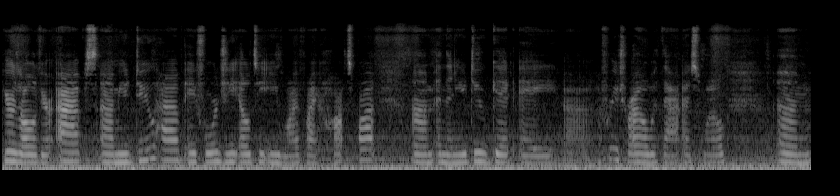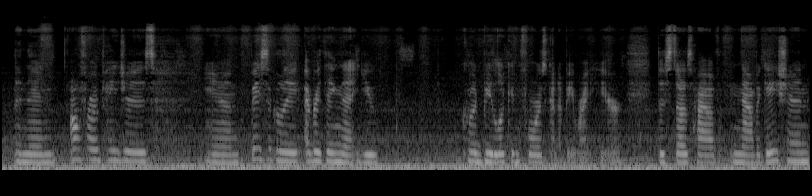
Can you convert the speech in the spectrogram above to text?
Here's all of your apps. Um, you do have a 4G LTE Wi-Fi hotspot um, and then you do get a, uh, a, free trial with that as well. Um, and then off-road pages and basically everything that you could be looking for is going to be right here. This does have navigation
